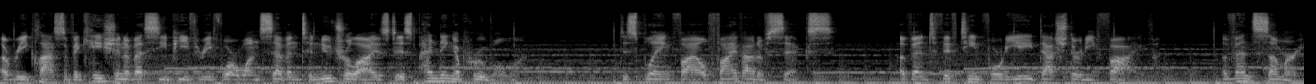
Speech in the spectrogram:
a reclassification of SCP-3417 to neutralized is pending approval. Displaying file 5 out of 6. Event 1548-35. Event Summary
